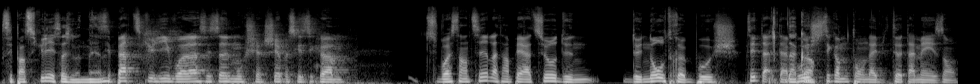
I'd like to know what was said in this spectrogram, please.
C'est particulier, ça, je l'admets. C'est particulier, voilà, c'est ça le mot que je cherchais, parce que c'est comme. Tu vas sentir la température d'une d'une autre bouche. Tu sais, ta, bouche, c'est comme ton habitat, ta maison.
